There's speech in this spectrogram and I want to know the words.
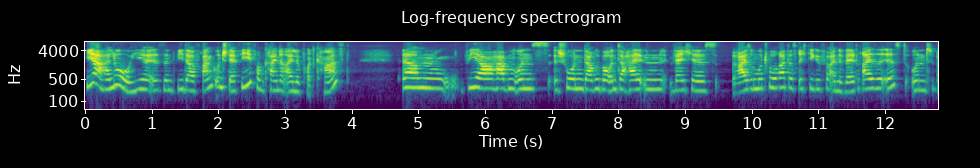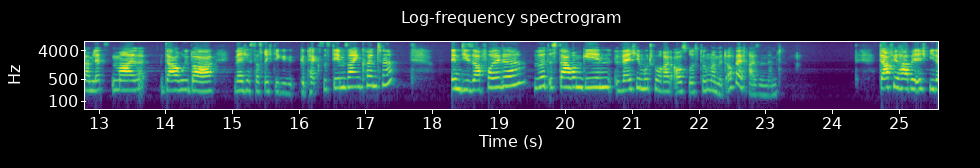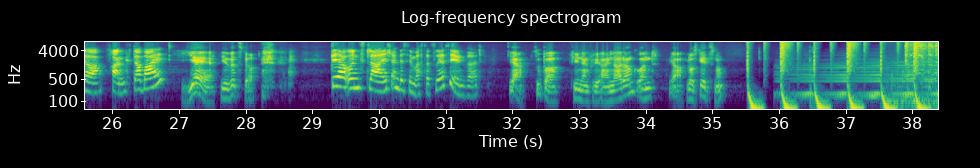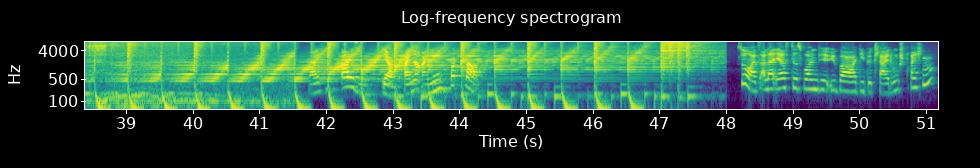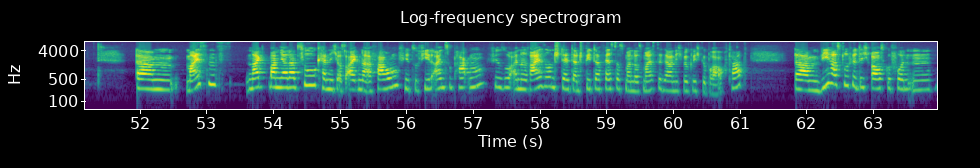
Ja, hallo, hier sind wieder Frank und Steffi vom Keine Eile Podcast. Ähm, wir haben uns schon darüber unterhalten, welches Reisemotorrad das richtige für eine Weltreise ist und beim letzten Mal darüber, welches das richtige Gepäcksystem sein könnte. In dieser Folge wird es darum gehen, welche Motorradausrüstung man mit auf Weltreise nimmt. Dafür habe ich wieder Frank dabei. Yeah, hier sitzt er. Der uns gleich ein bisschen was dazu erzählen wird. Ja, super. Vielen Dank für die Einladung und ja, los geht's, ne? Eisen, der keine eine Podcast. So, als allererstes wollen wir über die Bekleidung sprechen. Ähm, meistens neigt man ja dazu, kenne ich aus eigener Erfahrung, viel zu viel einzupacken für so eine Reise und stellt dann später fest, dass man das meiste gar nicht wirklich gebraucht hat. Ähm, wie hast du für dich herausgefunden,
